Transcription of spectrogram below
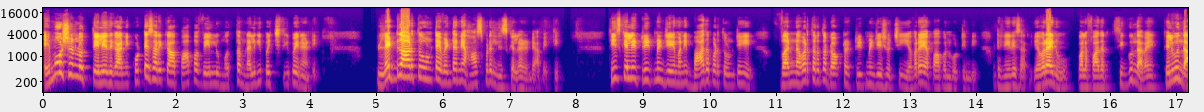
ఎమోషన్లో తెలియదు కానీ కొట్టేసరికి ఆ పాప వేళ్ళు మొత్తం నలిగిపోయి చితికిపోయినాయండి. బ్లడ్ గారుతూ ఉంటే వెంటనే హాస్పిటల్ తీసుకెళ్ళాడండి ఆ వ్యక్తి. తీసుకెళ్ళి ట్రీట్మెంట్ చేయమని బాధపడుతుంటే వన్ అవర్ తర్వాత డాక్టర్ ట్రీట్మెంట్ చేసి వచ్చి ఎవరై ఆ పాపను కొట్టింది? అంటే నేనే సార్. ఎవరాయి నువ్వు? వాళ్ళ ఫాదర్ సిగ్గుందా తెలివిందా?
